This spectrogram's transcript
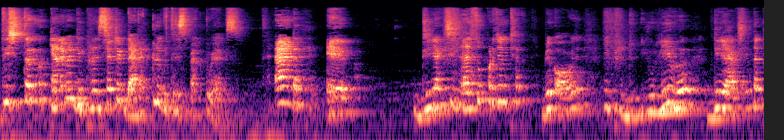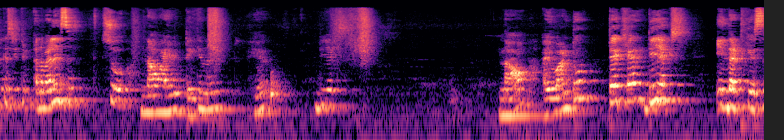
this term can be differentiated directly with respect to x. And uh, dx is also present here because if you, leave dx in that case it unbalances so now I have taken here dx now I want to take here dx in that case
